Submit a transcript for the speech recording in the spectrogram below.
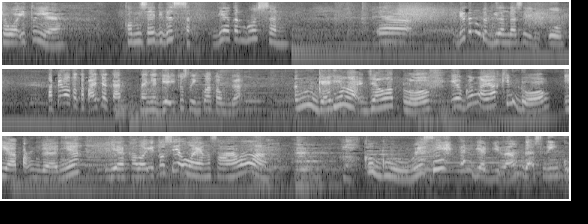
cowok itu ya, kalau misalnya didesak, dia akan bosan. Ya, dia kan udah bilang gak selingkuh. Tapi lo tetap aja kan nanya dia itu selingkuh atau enggak? Enggak, dia nggak jawab loh. Ya gue nggak yakin dong. Iya apa enggaknya? Ya kalau itu sih lo yang salah. Loh, kok gue sih? Kan dia bilang nggak selingkuh,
